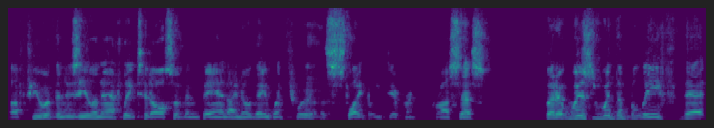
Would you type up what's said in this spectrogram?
a few of the New Zealand athletes had also been banned. I know they went through a, a slightly different process, but it was with the belief that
